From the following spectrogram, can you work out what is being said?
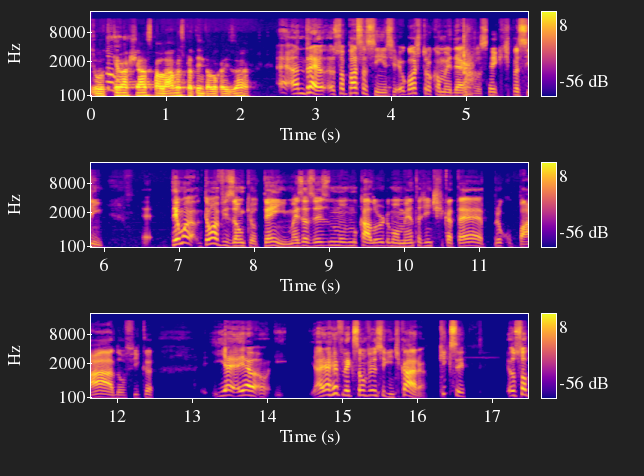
eu quero achar as palavras para tentar localizar. É, André, eu só passo assim, assim, eu gosto de trocar uma ideia com você, que tipo assim, é, tem, uma, tem uma visão que eu tenho, mas às vezes no, no calor do momento a gente fica até preocupado, ou fica... E aí, aí a reflexão vem o seguinte, cara, o que que você... Eu só,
